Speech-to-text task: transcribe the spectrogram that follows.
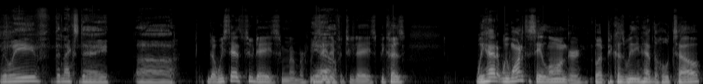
we leave the next day. Uh, No, we stayed two days. Remember, we Yeah. stayed there for two days because we had we wanted to stay longer, but because we didn't have the hotel,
